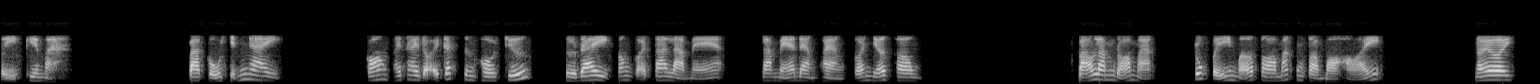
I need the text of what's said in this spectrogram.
Vĩ kia mà. Bà cụ chỉnh ngay, con phải thay đổi cách xưng hô chứ, từ đây con gọi ta là mẹ, là mẹ đàng hoàng có nhớ không? Bảo Lâm đỏ mặt, Trúc Vĩ mở to mắt tò mò hỏi. Nội ơi,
